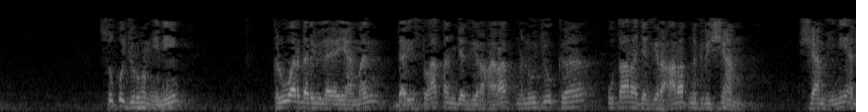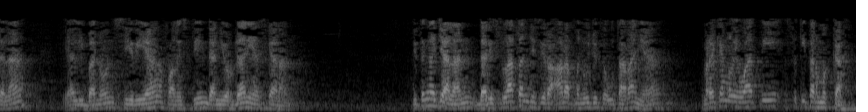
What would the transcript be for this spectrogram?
Suku Jurhum ini keluar dari wilayah Yaman dari selatan Jazirah Arab menuju ke utara Jazirah Arab negeri Syam. Syam ini adalah ya Libanon, Syria, Palestina dan Yordania sekarang. Di tengah jalan dari selatan Jazirah Arab menuju ke utaranya, mereka melewati sekitar Mekah.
